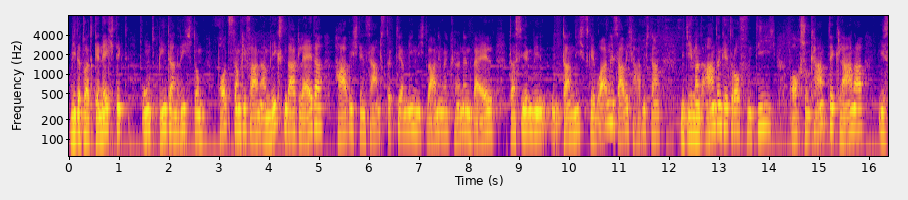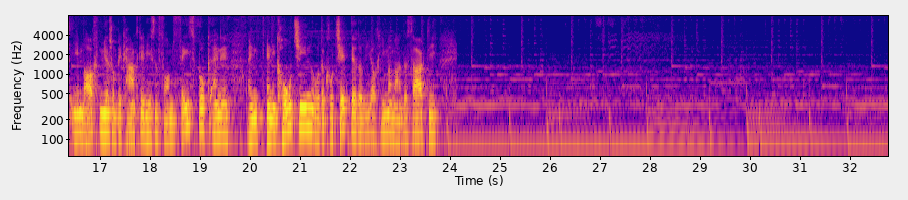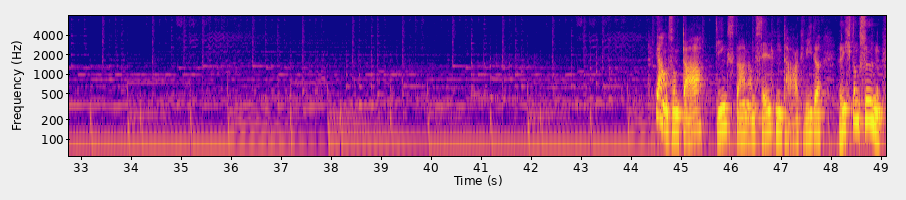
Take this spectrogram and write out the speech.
wieder dort genächtigt und bin dann Richtung Potsdam gefahren. Am nächsten Tag leider habe ich den Samstagtermin nicht wahrnehmen können, weil das irgendwie dann nichts geworden ist. Aber ich habe mich dann mit jemand anderen getroffen, die ich auch schon kannte. Klana ist eben auch mir schon bekannt gewesen von Facebook, eine, eine, eine Coachin oder Coachette oder wie auch immer man das sagt, die Ja, und von da ging es dann am selben Tag wieder Richtung Süden.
